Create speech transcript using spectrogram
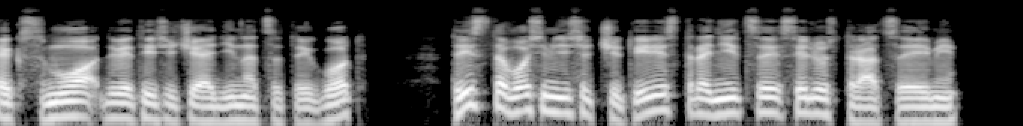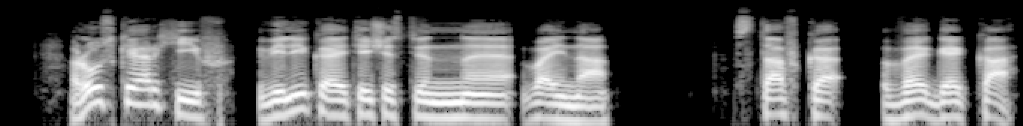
Эксмо, 2011 год, 384 страницы с иллюстрациями. Русский архив. Великая Отечественная война. Ставка ВГК.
